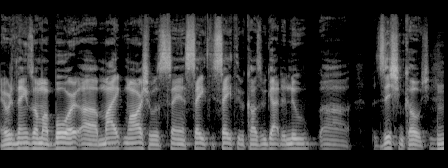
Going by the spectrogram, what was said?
Everything's on my board. Uh, Mike Marshall was saying safety, safety because we got the new uh, position coach. Mm-hmm.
